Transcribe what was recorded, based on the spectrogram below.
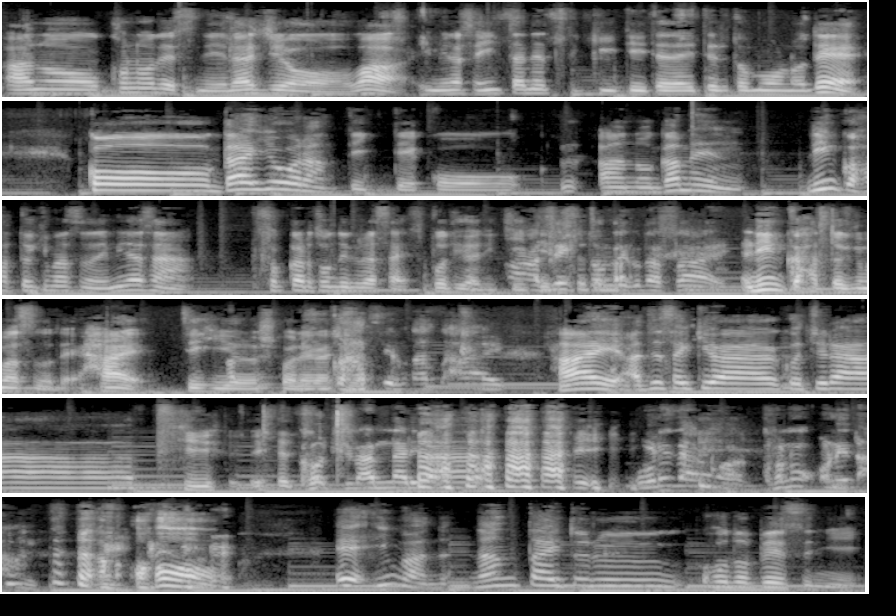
あのこのですね、ラジオは皆さんインターネットで聞いていただいてると思うので、こう、概要欄って言って、こう、あの、画面、リンク貼っておきますので、皆さん、そこから飛んでください。Spotify で聞いあてる人とかぜひ飛んでく。ださいリンク貼っておきますので、はい。ぜひよろしくお願いします。はい。宛先はこちらっていう。こちらになります はい。お値段はこのお値段 え、今、な何タイトルほどベースに？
